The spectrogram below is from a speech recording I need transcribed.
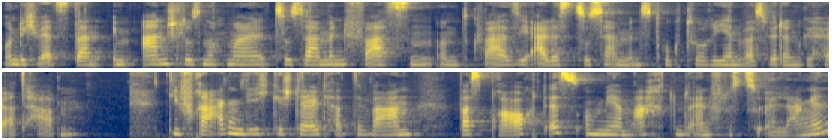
Und ich werde es dann im Anschluss nochmal zusammenfassen und quasi alles zusammen strukturieren, was wir dann gehört haben. Die Fragen, die ich gestellt hatte, waren, was braucht es, um mehr Macht und Einfluss zu erlangen?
